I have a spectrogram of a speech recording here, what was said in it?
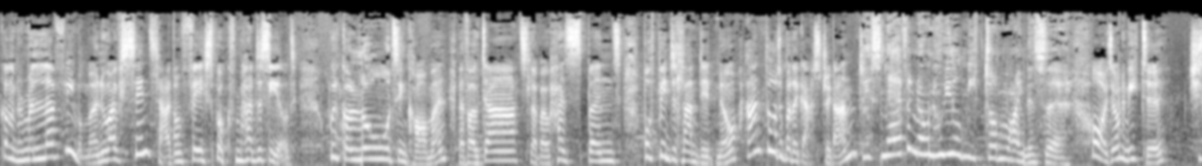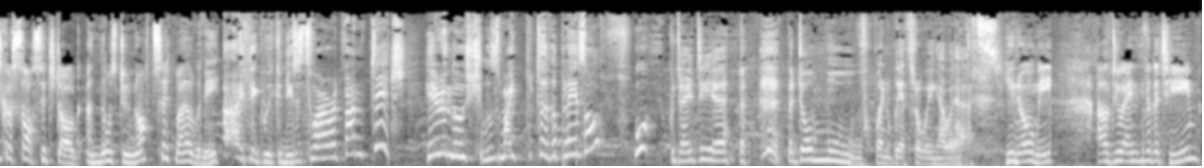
Got them from a lovely woman who I've since had on Facebook from Huddersfield. We've got loads in common. Love our darts, love our husbands, both been to Llandudno and thought about a gastric band. There's never known who you'll meet online, is there? Oh, I don't want to meet her. She's got sausage dog and those do not sit well with me. I think we can use it to our advantage. Hearing those shoes might put the players off. Oh, good idea. but don't move when we're throwing our darts. You know me. I'll do anything for the team.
